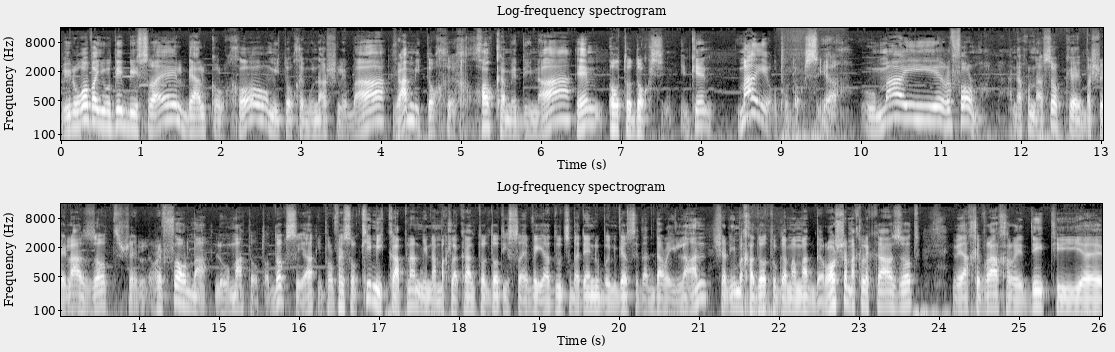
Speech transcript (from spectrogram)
ואילו רוב היהודים בישראל, בעל כורחו, מתוך אמונה שלמה, גם מתוך חוק המדינה, הם אורתודוקסים. אם כן, מהי אורתודוקסיה ומהי רפורמה? אנחנו נעסוק אה, בשאלה הזאת של רפורמה לעומת אורתודוקסיה עם פרופסור קימי קפלן מן המחלקה לתולדות ישראל ויהדות זמננו באוניברסיטת בר אילן. שנים אחדות הוא גם עמד בראש המחלקה הזאת והחברה החרדית היא, אה,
